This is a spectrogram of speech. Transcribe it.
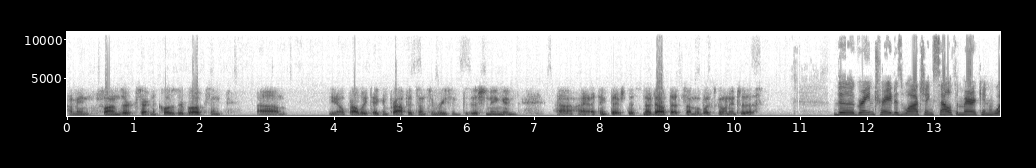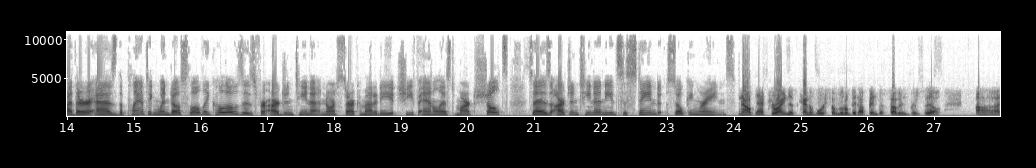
I mean, funds are starting to close their books and, um, you know, probably taking profits on some recent positioning. And uh, I, I think there's, there's no doubt that's some of what's going into this. The grain trade is watching South American weather as the planting window slowly closes for Argentina. North Star Commodity Chief Analyst Mark Schultz says Argentina needs sustained soaking rains. Now, that dryness kind of works a little bit up into southern Brazil, uh,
